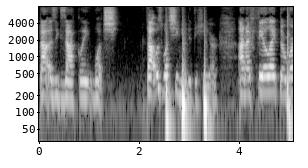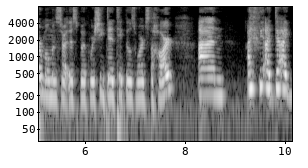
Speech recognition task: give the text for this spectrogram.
that is exactly what she that was what she needed to hear. And I feel like there were moments throughout this book where she did take those words to heart. And I feel I, I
